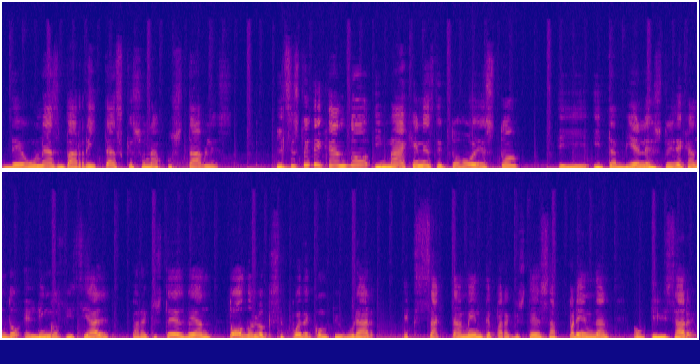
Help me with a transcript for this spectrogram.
de unas barritas que son ajustables. Les estoy dejando imágenes de todo esto y, también les estoy dejando el link oficial para que ustedes vean todo lo que se puede configurar exactamente para que ustedes aprendan a utilizar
